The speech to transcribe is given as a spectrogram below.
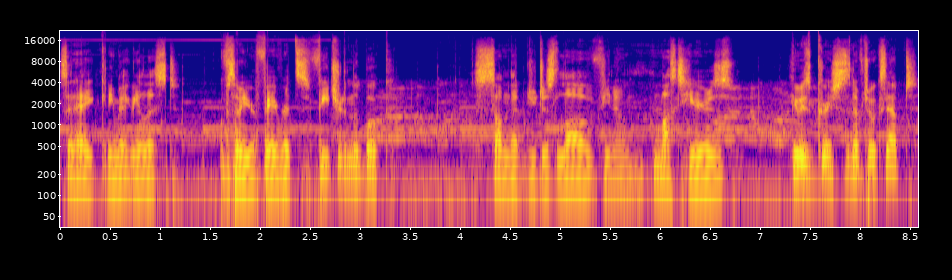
said, Hey, can you make me a list of some of your favorites featured in the book? Some that you just love, you know, must hears. He was gracious enough to accept.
